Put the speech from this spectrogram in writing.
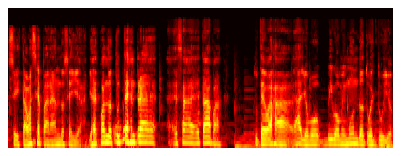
Sí, estaban separándose ya. Ya es cuando tú te entras a esa etapa, tú te vas a, ah, yo vivo mi mundo, tú el tuyo.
